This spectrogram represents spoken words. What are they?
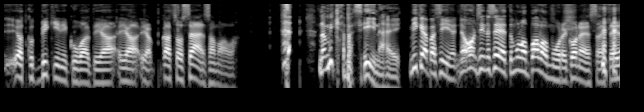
jotkut bikinikuvat ja, ja, ja katsoa sään samalla. No mikäpä siinä hei. Mikäpä siinä? No on siinä se, että mulla on palomuuri koneessa, että, ei,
